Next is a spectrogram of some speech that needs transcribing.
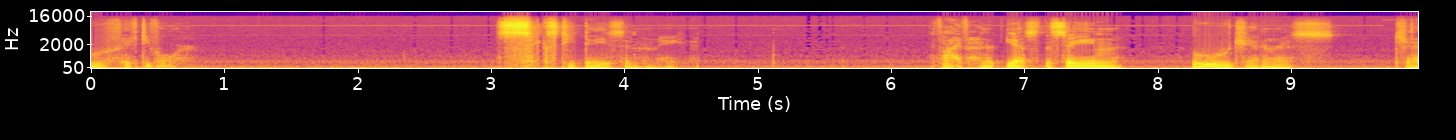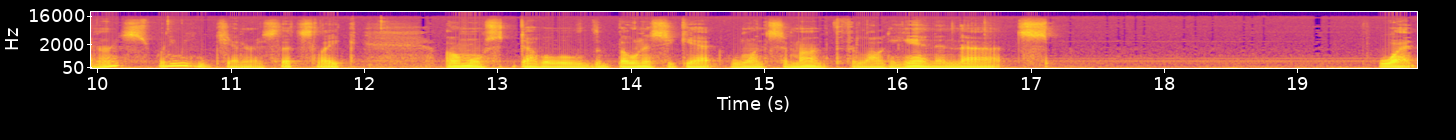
Ooh, 54. 60 days in Omega. 500. Yes, the same. Ooh, generous. Generous? What do you mean generous? That's like almost double the bonus you get once a month for logging in, and that's what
